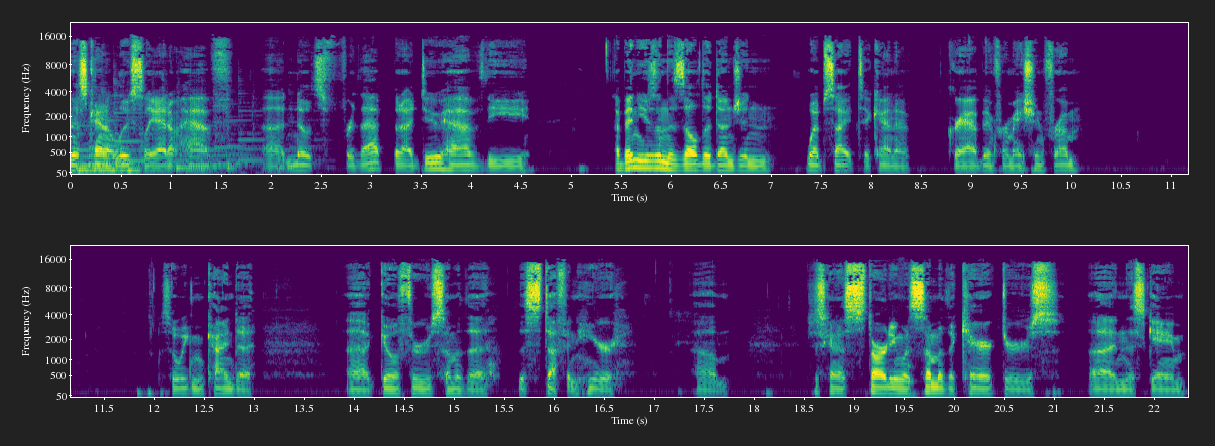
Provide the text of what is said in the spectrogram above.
This kind of loosely, I don't have uh, notes for that, but I do have the. I've been using the Zelda Dungeon website to kind of grab information from, so we can kind of uh, go through some of the the stuff in here. Um, just kind of starting with some of the characters uh, in this game.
